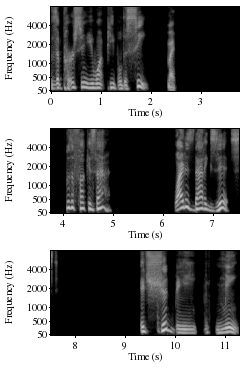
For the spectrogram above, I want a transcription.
the person you want people to see. Right. Who the fuck is that? Why does that exist? It should be me.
